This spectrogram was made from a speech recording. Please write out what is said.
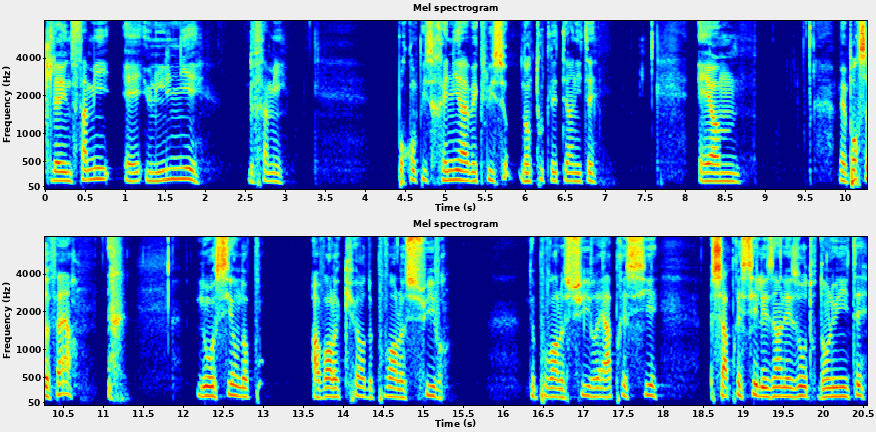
qu'il ait une famille et une lignée de famille pour qu'on puisse régner avec lui dans toute l'éternité. Et euh, mais pour ce faire, nous aussi, on doit avoir le cœur de pouvoir le suivre de pouvoir le suivre et apprécier, s'apprécier les uns les autres dans l'unité.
